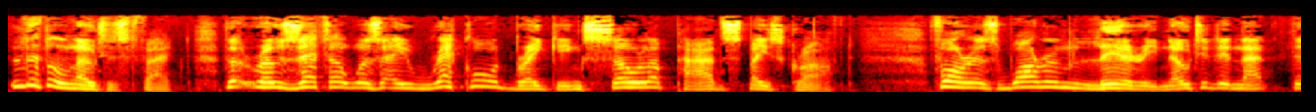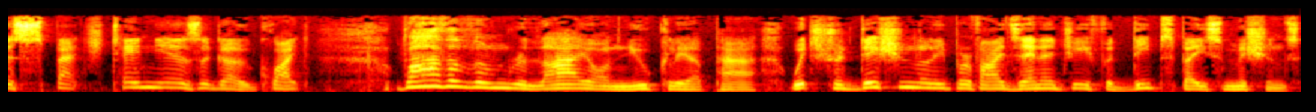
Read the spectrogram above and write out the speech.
little noticed fact that Rosetta was a record breaking solar powered spacecraft. For as Warren Leary noted in that dispatch 10 years ago, quite, rather than rely on nuclear power, which traditionally provides energy for deep space missions,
